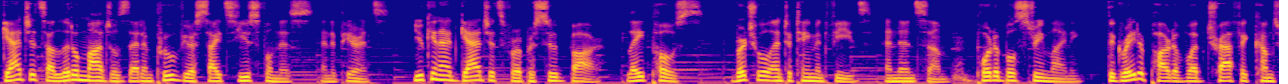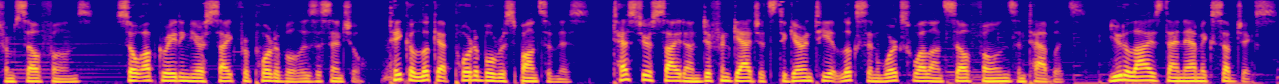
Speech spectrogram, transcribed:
Gadgets are little modules that improve your site's usefulness and appearance. You can add gadgets for a pursuit bar, late posts, virtual entertainment feeds, and then some. Portable streamlining. The greater part of web traffic comes from cell phones, so upgrading your site for portable is essential. Take a look at portable responsiveness. Test your site on different gadgets to guarantee it looks and works well on cell phones and tablets. Utilize dynamic subjects.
